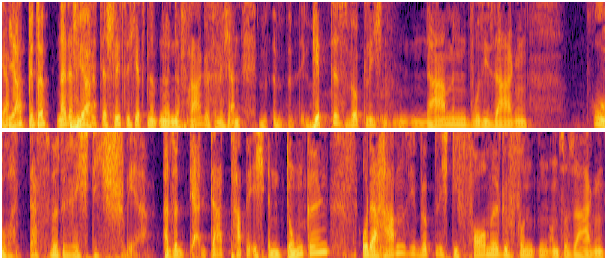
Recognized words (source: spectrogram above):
Ja? ja? bitte? Nein, da schließt, ja. sich, da schließt sich jetzt eine, eine, eine Frage für mich an. Gibt es wirklich Namen, wo Sie sagen, uh, das wird richtig schwer? Also da, da tappe ich im Dunkeln oder haben Sie wirklich die Formel gefunden und zu sagen,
